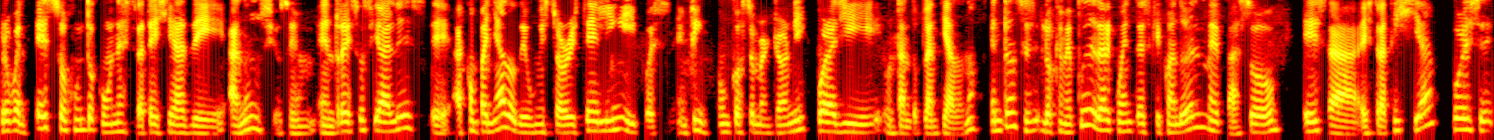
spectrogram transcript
Pero bueno, eso junto con una estrategia de anuncios en, redes sociales, eh, acompañado de un storytelling y pues, en fin, un customer journey por allí un tanto planteado, ¿no? Entonces, lo que me pude dar cuenta es que cuando él me pasó esta estrategia, pues eh,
